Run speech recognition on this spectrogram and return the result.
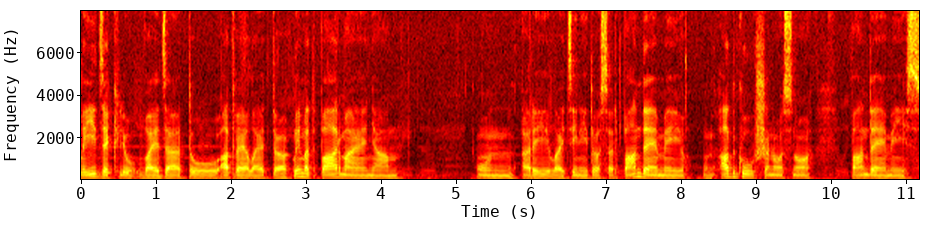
līdzekļu vajadzētu atvēlēt klimata pārmaiņām, un arī, lai cīnītos ar pandēmiju un atgūšanos no pandēmijas,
